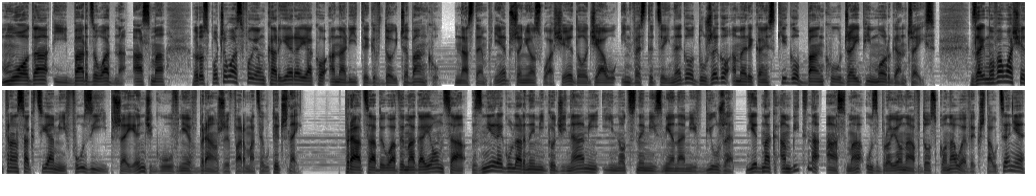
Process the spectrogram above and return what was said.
Młoda i bardzo ładna Asma rozpoczęła swoją karierę jako analityk w Deutsche Banku. Następnie przeniosła się do działu inwestycyjnego dużego amerykańskiego banku JP Morgan Chase. Zajmowała się transakcjami fuzji i przejęć głównie w branży farmaceutycznej. Praca była wymagająca, z nieregularnymi godzinami i nocnymi zmianami w biurze. Jednak ambitna Asma, uzbrojona w doskonałe wykształcenie,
